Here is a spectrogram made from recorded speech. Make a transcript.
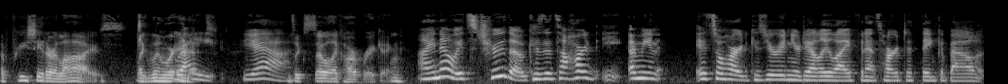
appreciate our lives like when we're in right. it." Yeah. It's like so like heartbreaking. I know it's true though because it's a hard. I mean, it's so hard because you're in your daily life and it's hard to think about.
